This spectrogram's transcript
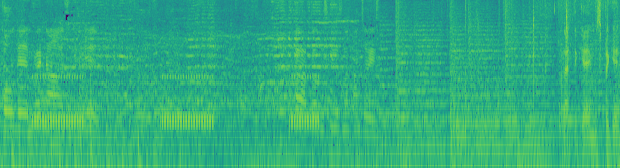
I'm trying to call them right now. As you can hear. Ah, dog, this nigga's not answering. Let the games begin.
